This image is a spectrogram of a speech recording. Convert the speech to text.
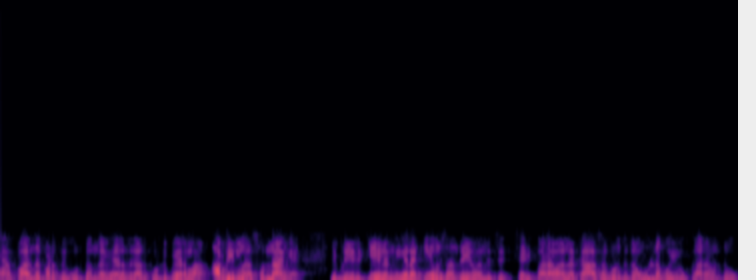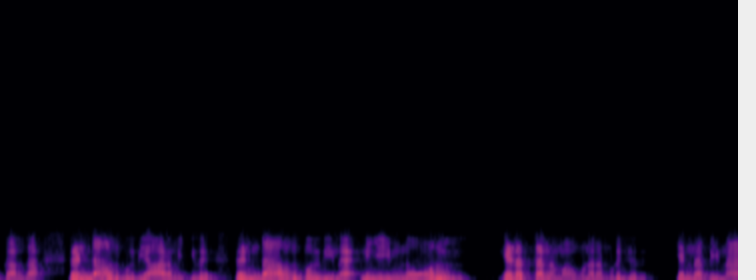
ஏன்ப்பா அந்த படத்துக்கு கூட்டு வந்தால் வேறு எதுக்காவது கூட்டு போயிடலாம் அப்படின்லாம் சொன்னாங்க. இப்படி இருக்கையில எனக்கே ஒரு சந்தேகம் வந்துச்சு. சரி பரவாயில்ல காசை கொடுத்துட்டோம் உள்ளே போய் உட்காரன்ட்டு உட்கார்ந்தா ரெண்டாவது பகுதி ஆரம்பிக்குது. ரெண்டாவது பகுதியில் நீங்கள் இன்னொரு இடத்த நம்ம உணர முடிஞ்சது. என்ன அப்படின்னா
